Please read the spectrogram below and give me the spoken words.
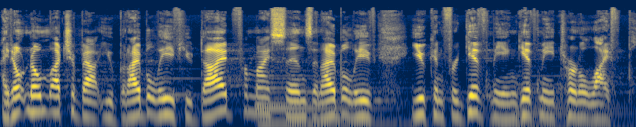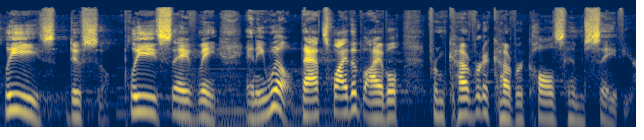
I don't know much about you, but I believe you died for my sins, and I believe you can forgive me and give me eternal life. Please do so. Please save me. And he will. That's why the Bible, from cover to cover, calls him Savior.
